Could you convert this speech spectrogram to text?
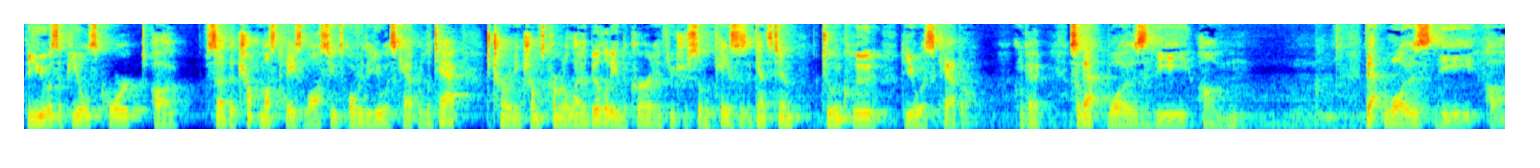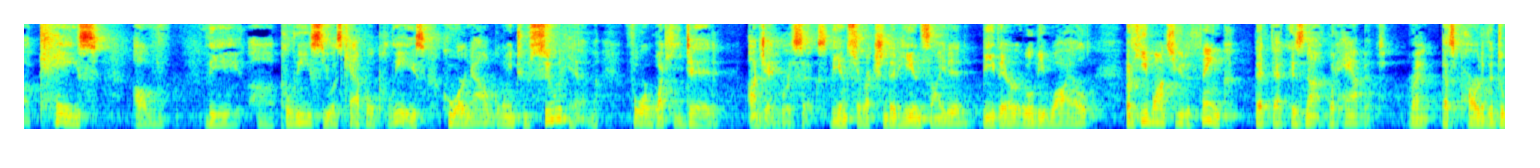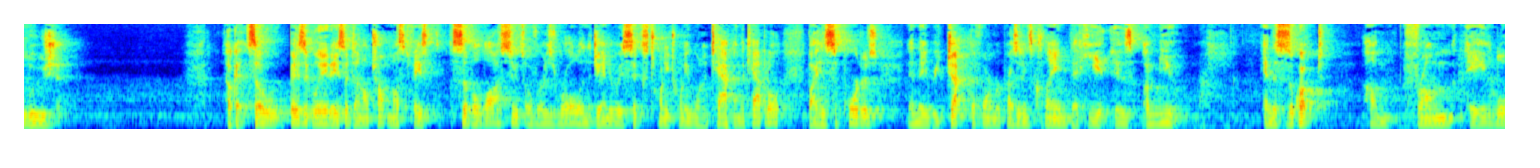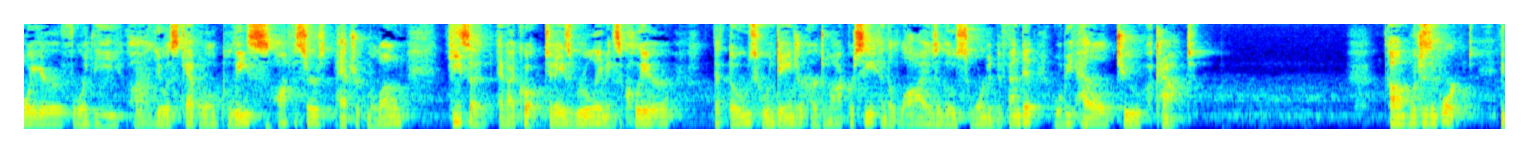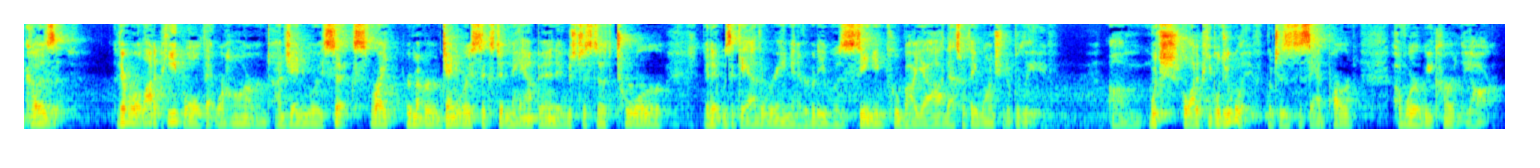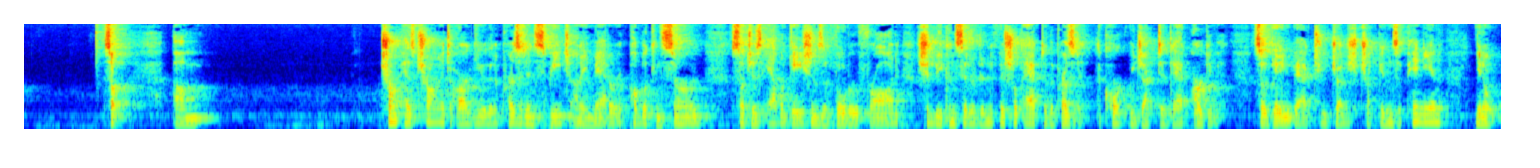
The U.S. Appeals Court uh, said that Trump must face lawsuits over the U.S. Capitol attack, determining Trump's criminal liability in the current and future civil cases against him to include the U.S. Capitol. Okay, so that was the um, that was the uh, case of the uh, police, U.S. Capitol Police, who are now going to sue him for what he did on January 6th. The insurrection that he incited, be there, it will be wild. But he wants you to think that that is not what happened, right? That's part of the delusion. Okay, so basically, they said Donald Trump must face civil lawsuits over his role in the January 6, 2021 attack on the Capitol by his supporters, and they reject the former president's claim that he is immune. And this is a quote um, from a lawyer for the uh, U.S. Capitol Police officers, Patrick Malone. He said, and I quote, today's ruling makes it clear that those who endanger our democracy and the lives of those sworn to defend it will be held to account. Um, which is important because there were a lot of people that were harmed on January 6th, right? Remember, January 6th didn't happen. It was just a tour and it was a gathering and everybody was singing Kumbaya. That's what they want you to believe, um, which a lot of people do believe, which is the sad part of where we currently are. So, Um, Trump has tried to argue that a president's speech on a matter of public concern, such as allegations of voter fraud, should be considered an official act of the president. The court rejected that argument. So, getting back to Judge Chutkan's opinion, you know,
